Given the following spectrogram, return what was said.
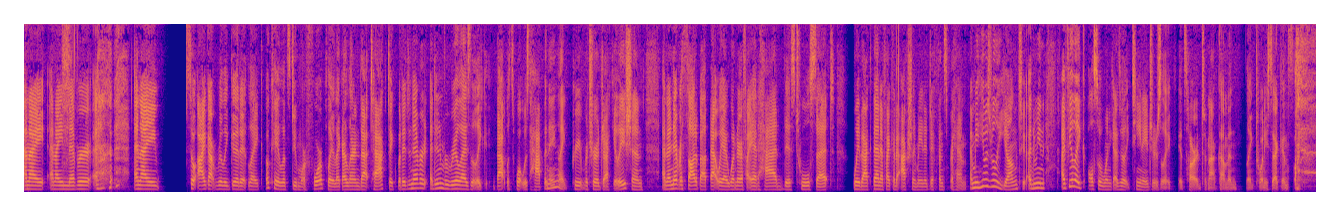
and I and I never and I so I got really good at like, okay, let's do more foreplay. Like I learned that tactic, but I didn't ever I didn't ever realize that like that was what was happening, like premature ejaculation. And I never thought about that way. I wonder if I had had this tool set way back then if I could have actually made a difference for him. I mean, he was really young too. I mean, I feel like also when guys are like teenagers, like it's hard to not come in like 20 seconds.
